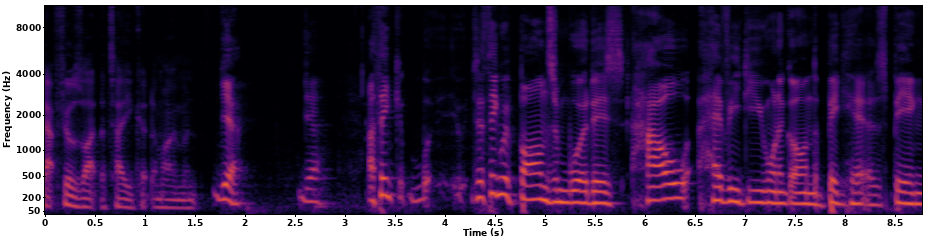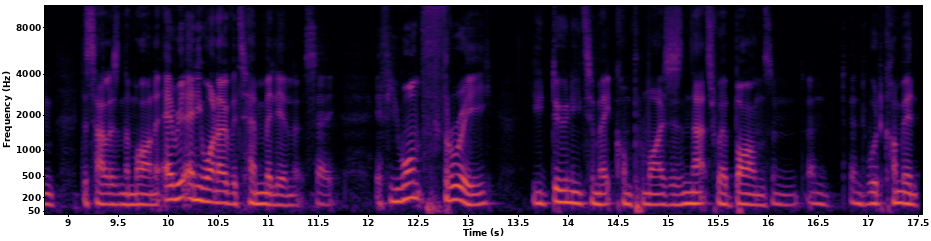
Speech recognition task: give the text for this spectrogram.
that feels like the take at the moment. Yeah, yeah. I think w- the thing with Barnes and Wood is how heavy do you want to go on the big hitters, being the Salahs and the Mane, every anyone over ten million, let's say. If you want three, you do need to make compromises, and that's where Barnes and and and Wood come in.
